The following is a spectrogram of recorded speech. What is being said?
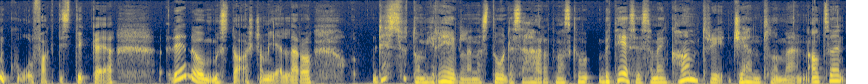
uncool faktiskt tycker jag. Det är då mustasch som gäller. Och, och dessutom i reglerna står det så här att man ska bete sig som en country gentleman. Alltså en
